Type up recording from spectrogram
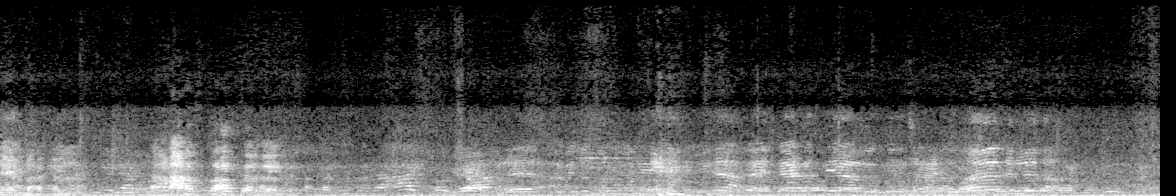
গেম না আস্তে আস্তে যাবে। আমি ভিজে দাম উঠলে বাবারও নিয়ে গেম না উঠে চলতো না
